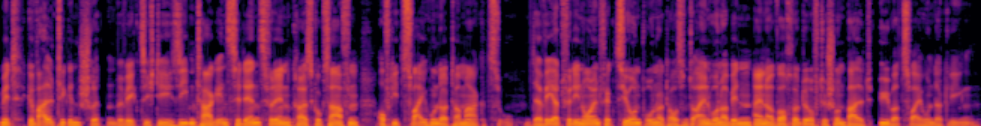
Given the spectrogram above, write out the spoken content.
Mit gewaltigen Schritten bewegt sich die 7-Tage-Inzidenz für den Kreis Cuxhaven auf die 200er Marke zu. Der Wert für die Neuinfektion pro 100.000 Einwohner binnen einer Woche dürfte schon bald über 200 liegen.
